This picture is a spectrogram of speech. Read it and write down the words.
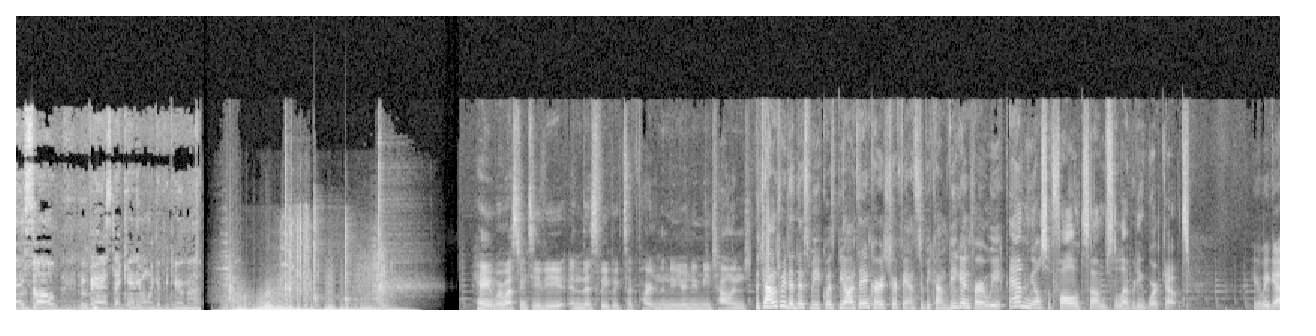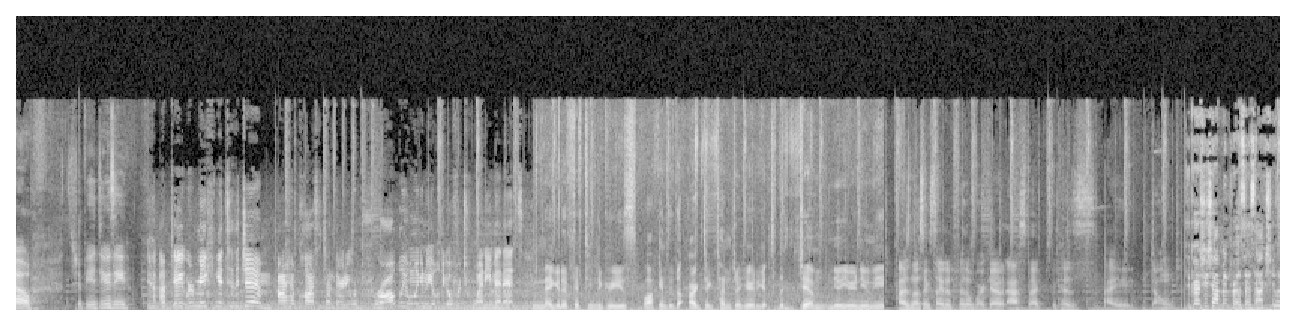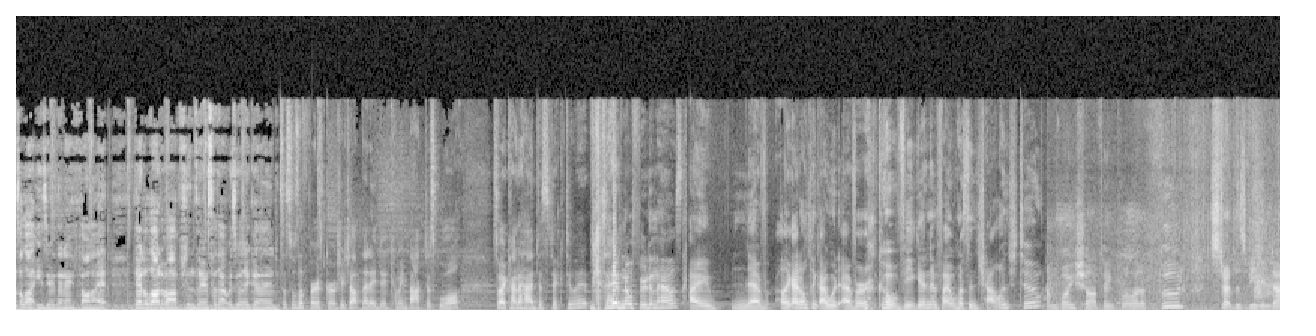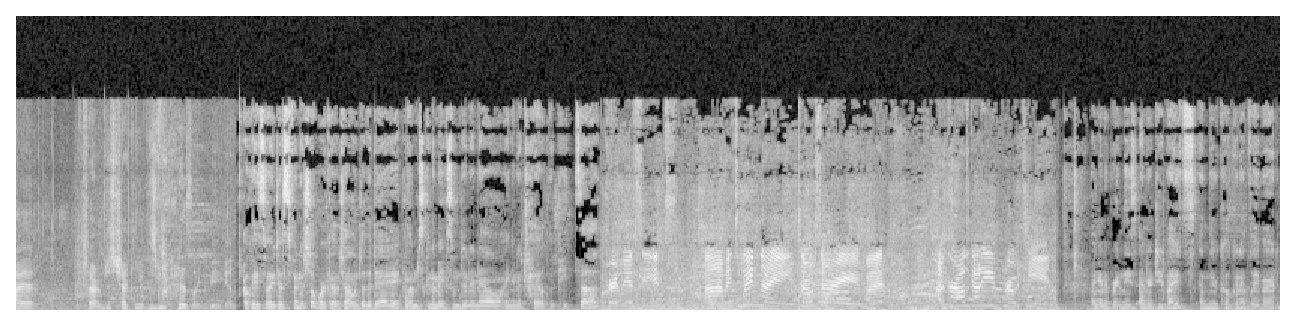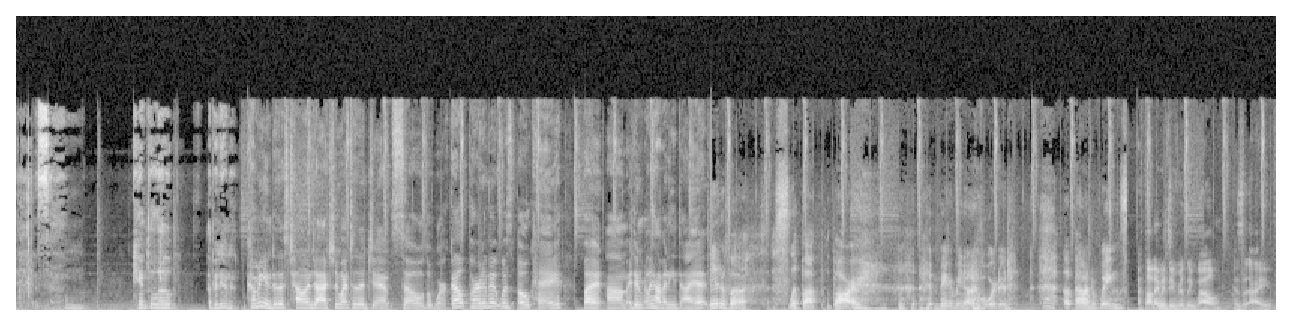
I'm so embarrassed I can't even look at the camera. Hey, we're Western TV, and this week we took part in the New Year New Me challenge. The challenge we did this week was Beyonce encouraged her fans to become vegan for a week. And we also followed some celebrity workouts. Here we go. Should be a doozy. Update, we're making it to the gym. I have class at 10.30. We're probably only gonna be able to go for 20 minutes. Negative 15 degrees, walking through the Arctic tundra here to get to the gym. New year, new me. I was most excited for the workout aspect because I don't. The grocery shopping process actually was a lot easier than I thought. They had a lot of options there, so that was really good. This was the first grocery shop that I did coming back to school. So I kind of had to stick to it because I had no food in the house. I never, like, I don't think I would ever go vegan if I wasn't challenged to. I'm going shopping for a lot of food to start this vegan diet. Sorry, I'm just checking if this bread is like vegan. Okay, so I just finished the workout challenge of the day. I'm just gonna make some dinner now. I'm gonna try out the pizza. Currently at Seeds. Um, it's wing night. So sorry, but a girl's gotta eat protein. I'm gonna bring these energy bites and they're coconut flavored, some cantaloupe, a banana. Coming into this challenge, I actually went to the gym, so the workout part of it was okay, but um, I didn't really have any diet. Bit of a, a slip up bar. I may or may not have ordered a pound of wings. I thought I would do really well because I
